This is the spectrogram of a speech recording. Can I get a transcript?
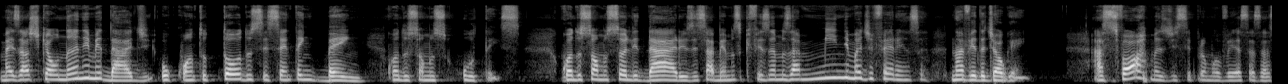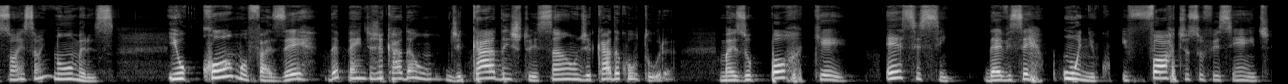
Mas acho que é unanimidade o quanto todos se sentem bem quando somos úteis, quando somos solidários e sabemos que fizemos a mínima diferença na vida de alguém. As formas de se promover essas ações são inúmeras. E o como fazer depende de cada um, de cada instituição, de cada cultura. Mas o porquê, esse sim, deve ser único e forte o suficiente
